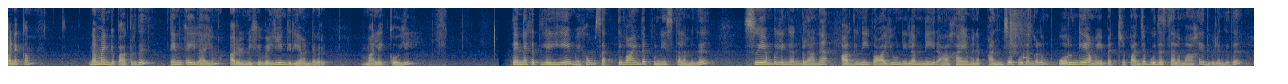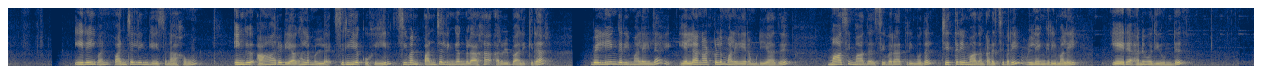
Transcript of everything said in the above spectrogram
வணக்கம். நம்ம இங்கே பார்க்குறது தென்கைலாயம் அருள்மிகு வெள்ளியங்கிரி ஆண்டவர் மலைக்கோயில். தென்னகத்திலேயே மிகவும் சக்தி வாய்ந்த புண்ணியஸ்தலம் இது. சுயம்பு லிங்கங்களான அக்னி வாயு நிலம் நீர் ஆகாயம் என பஞ்சபூதங்களும் ஒருங்கே அமையப்பெற்ற பஞ்சபூத ஸ்தலமாக இது விளங்குது. இறைவன் பஞ்சலிங்கேசனாகவும் இங்கு ஆறடி அகலமுள்ள சிறிய குகையில் சிவன் பஞ்சலிங்கங்களாக அருள்பாலிக்கிறார். வெள்ளியங்கிரி மலையில் எல்லா நாட்களும் மலையேற முடியாது. மாசி மாத சிவராத்திரி முதல் சித்திரை மாதம் கடைசி வரை வெள்ளியங்கிரி மலை ஏற அனுமதி உண்டு.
